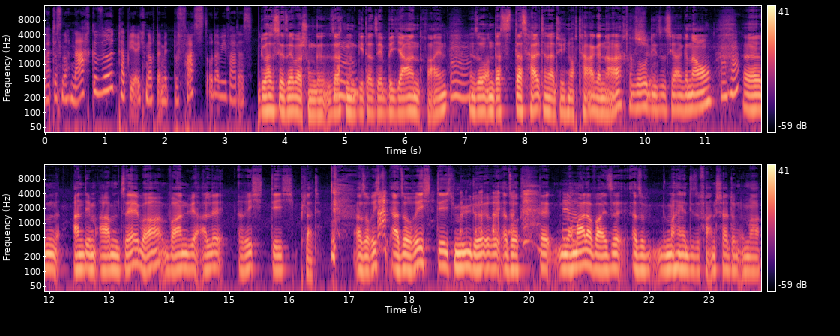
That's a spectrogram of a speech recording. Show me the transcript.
hat das noch nachgewirkt? Habt ihr euch noch damit befasst oder wie war das? Du hast es ja selber schon gesagt, mhm. man geht da sehr bejahend rein. Mhm. Also, und das, das halte natürlich noch Tage nach, Ach, so schön. dieses Jahr genau. Mhm. Ähm, an dem Abend selber waren wir alle richtig platt. Also richtig, also richtig müde. Also äh, ja. normalerweise, also wir machen ja diese Veranstaltung immer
